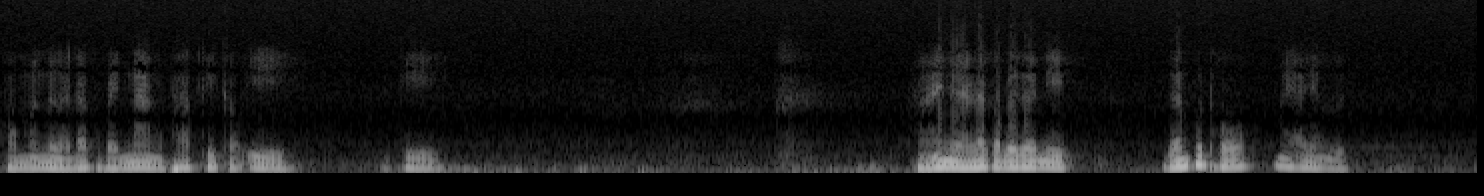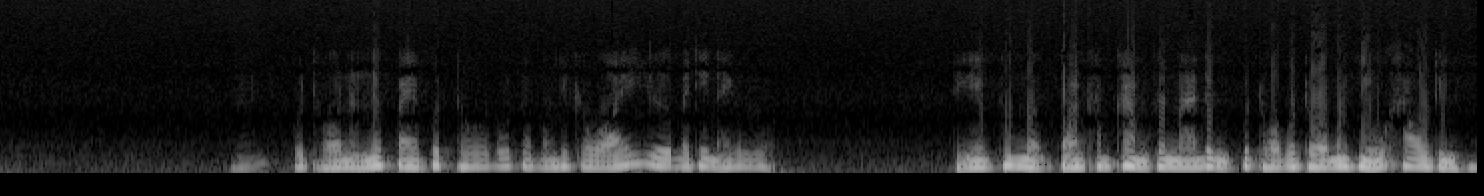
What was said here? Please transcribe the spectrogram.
พอมาเหนื่อยแล้วก็ไปนั่งพักที่เก้าอี้ที่หายเหนื่อยแล้วก็ไปเดินอีก เดินพุทโธไม่เอาอย่างอื่น พุทโธนั่นนึกไปพุทโธพุทโธบางทีก็ไหวยือไปที่ไหนก็ไม่รู้ทีนี้พุ่งเมื่อตอนค่ำๆขึ้นมา ดึงพุทโธพุทโธมันหิวเข้าทีนี้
